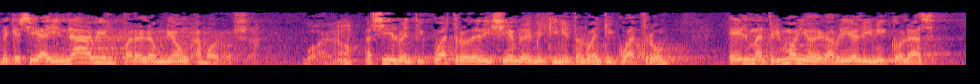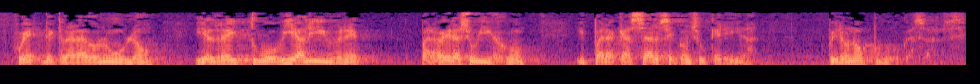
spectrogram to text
de que sea inhábil para la unión amorosa. Bueno. Así, el 24 de diciembre de 1594, el matrimonio de Gabriel y Nicolás fue declarado nulo y el rey tuvo vía libre para ver a su hijo y para casarse con su querida. Pero no pudo casarse.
